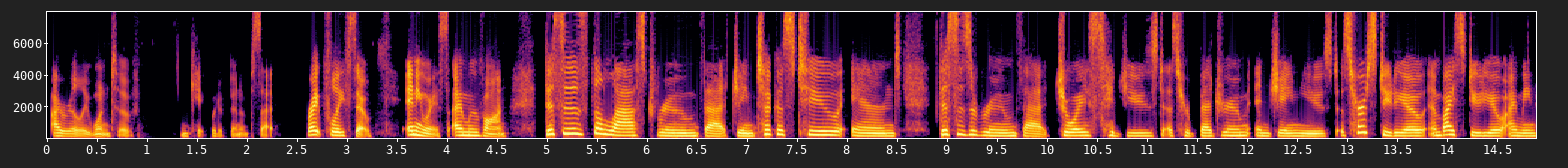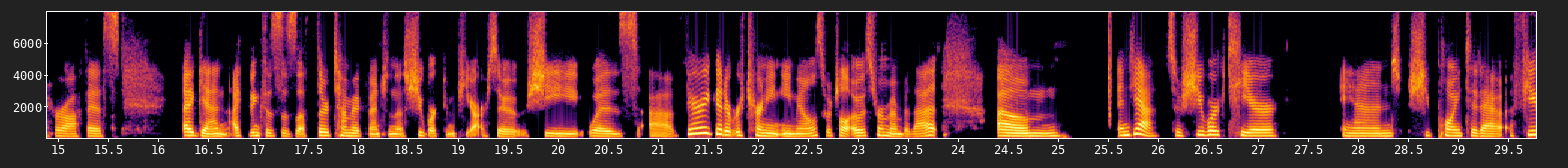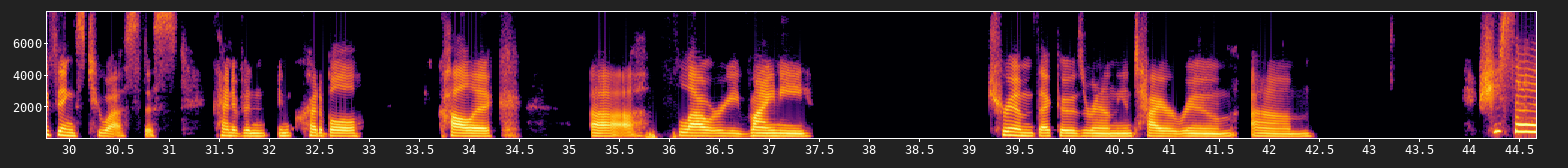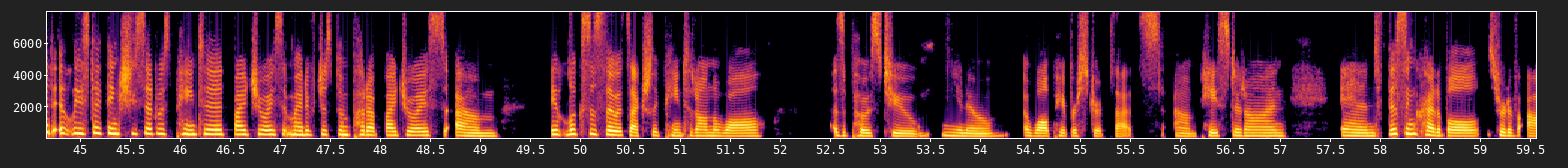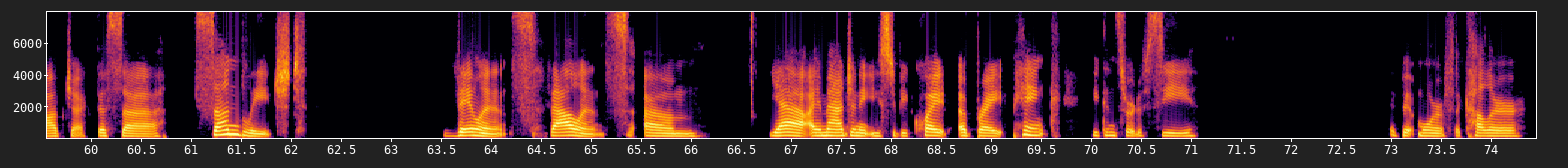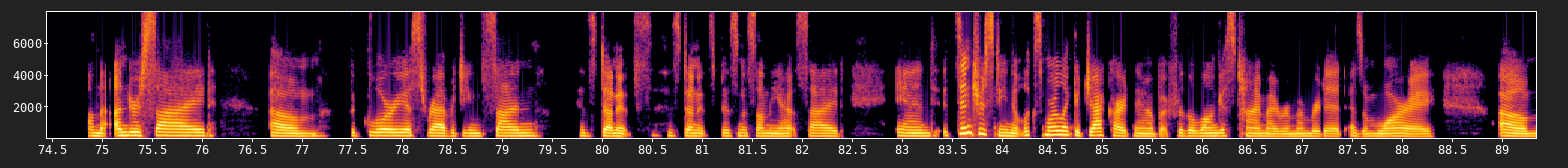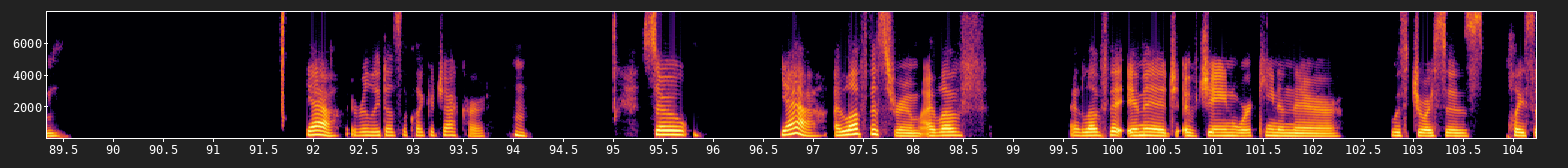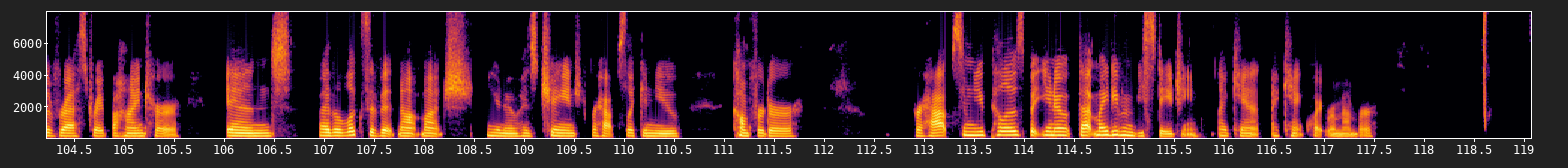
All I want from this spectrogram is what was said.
I really wouldn't have, and Cait would have been upset. Rightfully so. Anyways, I move on. This is the last room that Jane took us to, and this is a room that Joyce had used as her bedroom and Jane used as her studio. And by studio, I mean her office again, I think this is the third time I've mentioned this. She worked in PR, so she was uh, very good at returning emails, which I'll always remember that. Um, and yeah, so she worked here and she pointed out a few things to us this kind of an incredible colic, uh, flowery, viney trim that goes around the entire room. Um, she said, at least I think she said was painted by Joyce. It might have just been put up by Joyce. Um, it looks as though it's actually painted on the wall as opposed to, you know, a wallpaper strip that's um, pasted on. And this incredible sort of object, this uh, sun bleached valence, valance. Um, yeah, I imagine it used to be quite a bright pink. You can sort of see a bit more of the color on the underside. Um, the glorious ravaging sun has done its has done its business on the outside. And it's interesting, it looks more like a jacquard now, but for the longest time I remembered it as a moire. Um, yeah, it really does look like a jacquard. Hmm. So yeah, I love this room. I love I love the image of Jane working in there with Joyce's place of rest right behind her. And by the looks of it, not much, you know, has changed. Perhaps like a new comforter, perhaps some new pillows, but you know, that might even be staging. I can't, I can't quite remember.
